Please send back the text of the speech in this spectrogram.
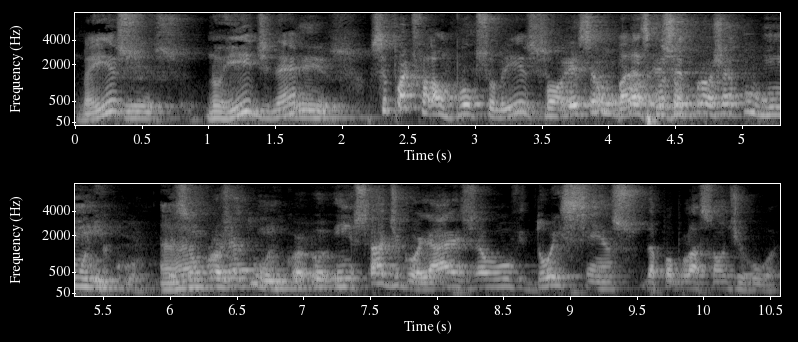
não é isso? Isso no RID, né? Isso. Você pode falar um pouco sobre isso? Bom, esse é um, Parece esse você... é um projeto único. Uhum. Esse é um projeto único. Em estado de Goiás já houve dois censos da população de rua.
